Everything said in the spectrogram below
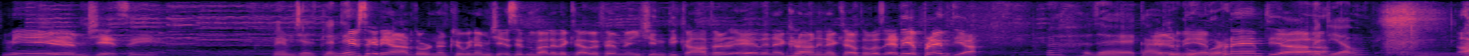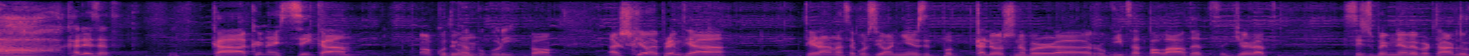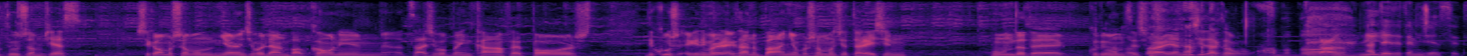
Mirëmëngjesi Mirëmëngjes Blendi Mirë se keni ardhur në klubin e mëngjesit në valët e Club FM në 100.4 edhe në ekranin e Club TV-së Erdhi e premtja ah, Dhe ka ardhur bukur Erdhi e premtja Me diell ah, Ka lezet Ka kënaqësi ka oh, Ka bukuri Po Është kjo e premtja Tirana se kur zgjohen njerëzit po kalon nëpër uh, rrugicat, pallatet, gjërat siç bëjmë neve për të ardhur këtu çdo mëngjes. Shikon për shembull njerën që po lan balkonin, ca që po bëjnë kafe poshtë. Dikush e keni vënë re këta në banjo për shembull që të heqin hundët e ku di unë se çfarë janë gjitha këto. Po po po. Adetet e mëngjesit.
